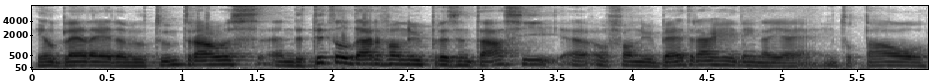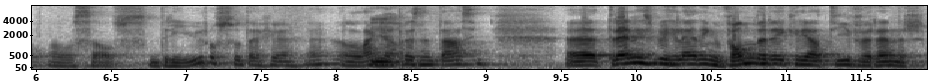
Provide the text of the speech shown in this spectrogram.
heel blij dat je dat wilt doen trouwens. En de titel daarvan uw presentatie, uh, of van uw bijdrage, ik denk dat jij in totaal, dat was zelfs drie uur of zo, dat je, hè, een lange ja. presentatie. Uh, trainingsbegeleiding van de recreatieve renner.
